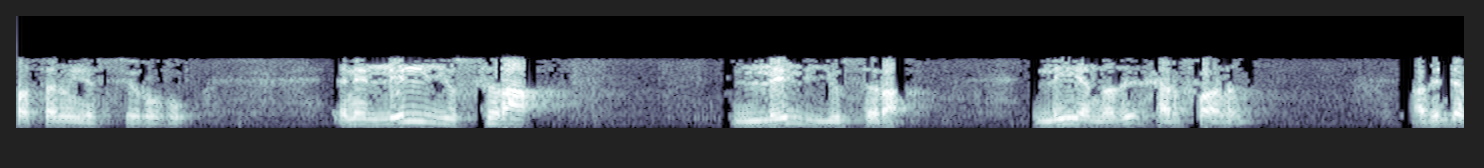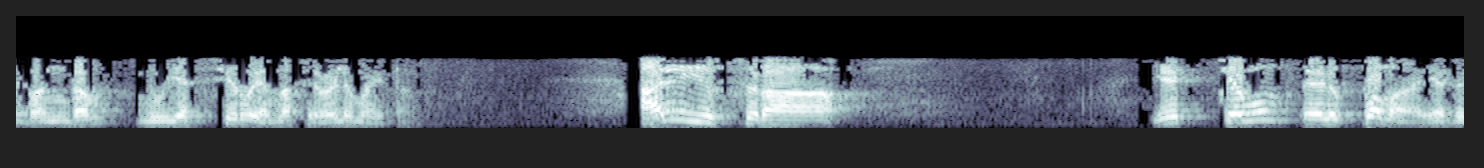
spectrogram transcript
ഫസനു യസ്സിറുഹു. ഇനി ലിൽ യുസ്ര ലിൽ യുസ്ര ലി എന്നത് ഹെർഫാണ്. അതിന്റെ ബന്ധം നുയസ്സിറു എന്ന ഫിറലുമായിട്ടാണ് അൽ യുസ്ര ഏറ്റവും എളുപ്പമായത്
